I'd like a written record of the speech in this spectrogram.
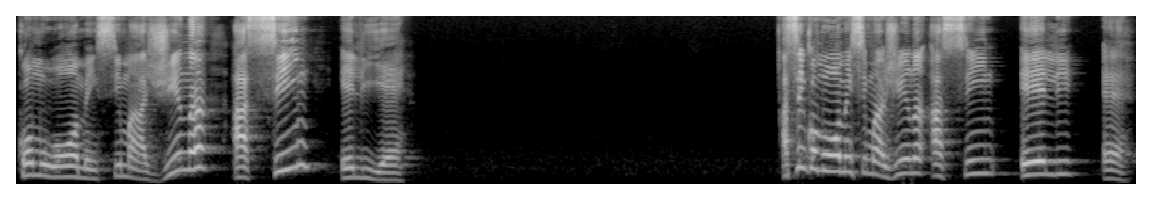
como o homem se imagina, assim ele é. Assim como o homem se imagina, assim ele é.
